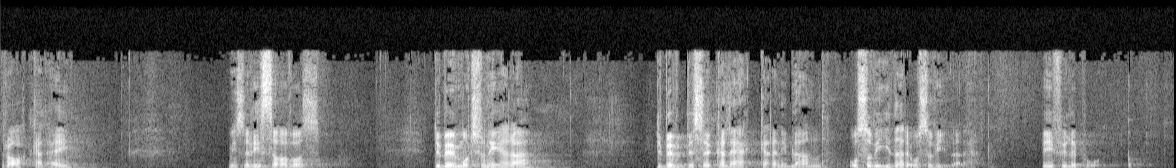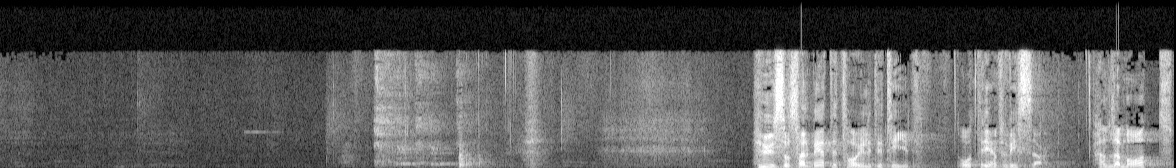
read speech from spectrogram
raka dig. Åtminstone vissa av oss. Du behöver motionera. Du behöver besöka läkaren ibland och så vidare och så vidare. Vi fyller på. Hushållsarbetet tar ju lite tid, återigen för vissa. Handla mat,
